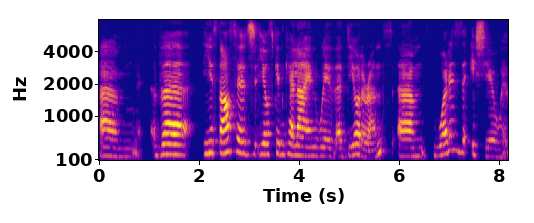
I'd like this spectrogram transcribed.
Um, the you started your skincare line with a deodorant. Um, what is the issue with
